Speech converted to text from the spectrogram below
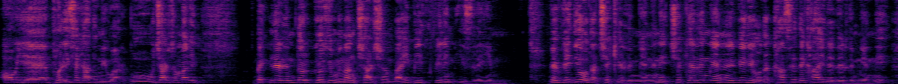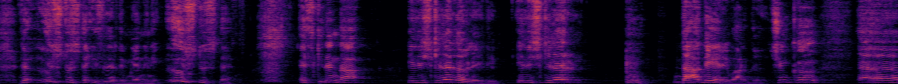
Oh yeah polis akademi var. Uuu çarşamba ge- Beklerdim dur gözümün çarşambayı bir film izleyeyim. Ve videoda çekerdim kendini. Çekerdim kendini videoda kasete kaydedirdim kendini. Ve üst üste izlerdim kendini. Üst üste. Eskiden daha ilişkiler de öyleydi. İlişkiler daha değeri vardı. Çünkü e,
